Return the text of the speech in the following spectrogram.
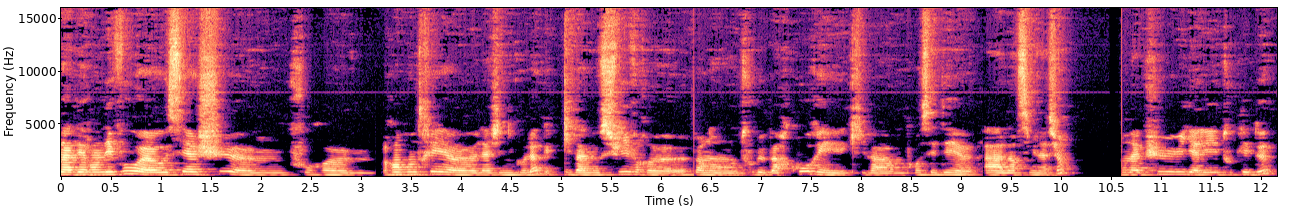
avait rendez-vous euh, au CHU euh, pour euh, rencontrer la gynécologue qui va nous suivre pendant tout le parcours et qui va procéder à l'insémination. On a pu y aller toutes les deux.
